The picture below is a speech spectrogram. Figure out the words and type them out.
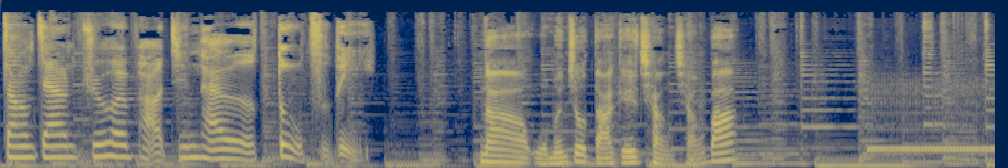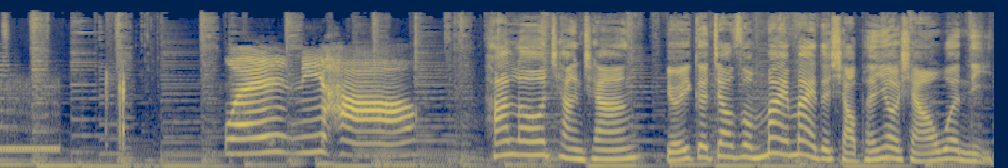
张将军会跑进他的肚子里？那我们就打给强强吧。喂，你好，Hello，强强，有一个叫做麦麦的小朋友想要问你，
